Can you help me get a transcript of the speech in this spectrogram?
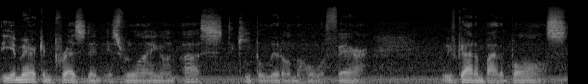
the American president is relying on us to keep a lid on the whole affair. We've got him by the balls.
